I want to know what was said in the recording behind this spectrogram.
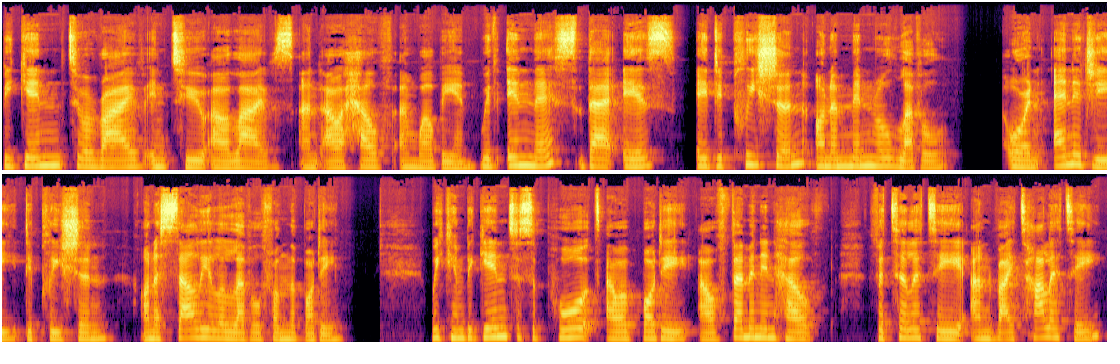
begin to arrive into our lives and our health and well-being. Within this, there is a depletion on a mineral level or an energy depletion on a cellular level from the body. We can begin to support our body, our feminine health, fertility and vitality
